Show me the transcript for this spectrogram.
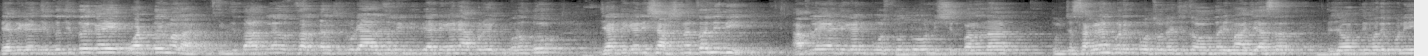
त्या ठिकाणी जिथं जिथं काही वाटतंय मला की जिथं आपल्याला सरकारची थोडी अडचण येते त्या ठिकाणी आपण परंतु ज्या ठिकाणी शासनाचा निधी आपल्या या ठिकाणी पोहोचतो तो निश्चितपणानं तुमच्या सगळ्यांपर्यंत पोहोचवण्याची जबाबदारी माझी असेल. त्याच्या बाबतीमध्ये कोणी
